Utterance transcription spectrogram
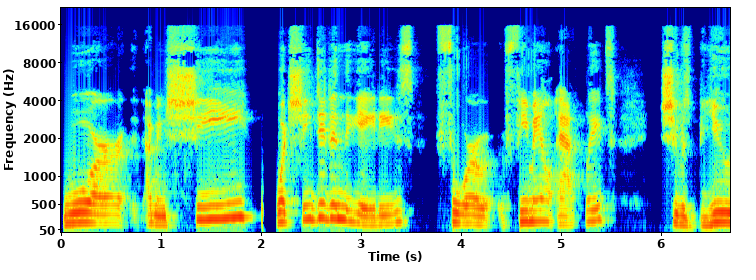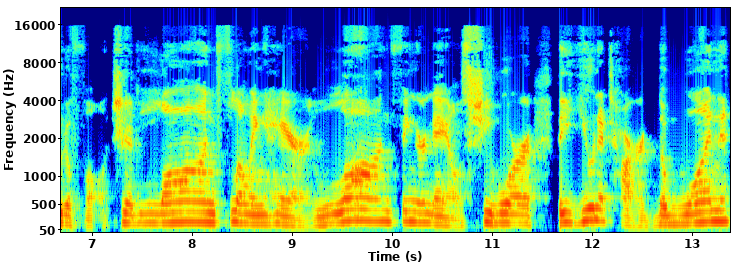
wore, I mean, she, what she did in the 80s for female athletes, she was beautiful. She had long flowing hair, long fingernails. She wore the unitard, the one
